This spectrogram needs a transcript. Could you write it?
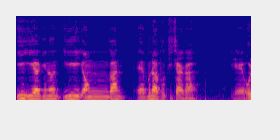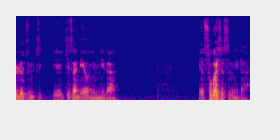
이 이야기는 이영간 에, 문화부 기자가 예, 올려준 기, 예, 기사 내용입니다. 예, 수고하셨습니다.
